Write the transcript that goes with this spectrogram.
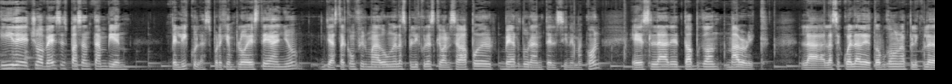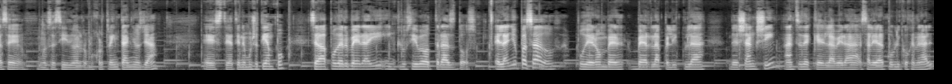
y de hecho a veces pasan también películas. Por ejemplo, este año ya está confirmado una de las películas que van, se va a poder ver durante el CinemaCon es la de Top Gun Maverick. La, secuela de Top Gun, una película de hace, no sé si a lo mejor 30 años ya. Este, ya tiene mucho tiempo. Se va a poder ver ahí inclusive otras dos. El año pasado pudieron ver, ver la película de Shang-Chi antes de que la viera, saliera al público general.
